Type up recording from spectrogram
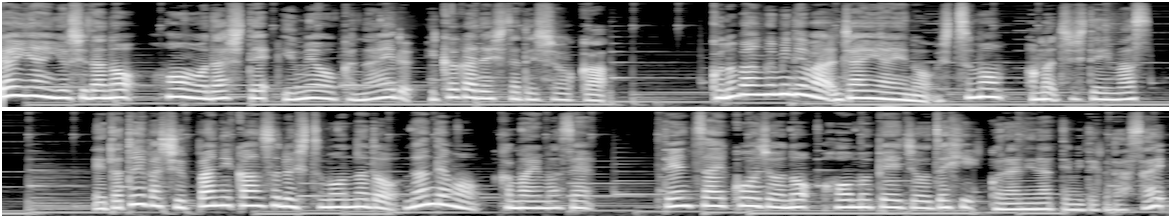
ジャイアン吉田の本を出して夢を叶えるいかがでしたでしょうか？この番組ではジャイアンへの質問お待ちしています。えー例えば出版に関する質問など何でも構いません。天才工場のホームページをぜひご覧になってみてください。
